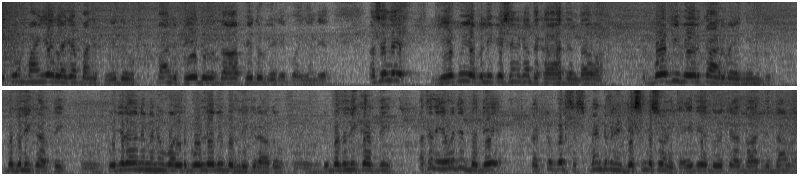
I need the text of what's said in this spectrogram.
ਇੱਕ ਨੂੰ 5000 ਲੱਗਿਆ ਪੰਜ ਫੇਰ ਦਿਓ, ਪੰਜ ਫੇਰ ਦਿਓ 10 ਫੇਰ ਦਿਓ, ਗੇੜੇ ਪਾਈ ਜਾਂਦੇ ਆ। ਅਸਲ ਜੇ ਕੋਈ ਐਪਲੀਕੇਸ਼ਨ ਕਾ ਦਿਖਾ ਦਿੰਦਾ ਵਾ, ਤੇ ਬਹੁਤੀ ਵੇਰ ਕਾਰਵਾਈ ਨਹੀਂ ਹੁੰਦੀ, ਬਦਲੀ ਕਰਤੀ। ਉਹ ਜਿਹੜਾ ਉਹਨੇ ਮੈਨੂੰ ਵਰਲਡ ਬੋਲਿਆ ਵੀ ਬਦਲੀ ਕਰਾ ਦਿਓ ਵੀ ਬਦਲੀ ਕਰਦੀ ਅਸਲ ਇਹੋ ਜਿਹੇ ਬੰਦੇ ਘੱਟੋ ਘੱਟ ਸਸਪੈਂਡ ਵੀ ਨਹੀਂ ਡਿਸਮਿਸ ਹੋਣੇ ਚਾਹੀਦੇ ਆ, ਦੋ ਚਾਰ 10 ਜਿੱਦਾਂ ਨੇ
